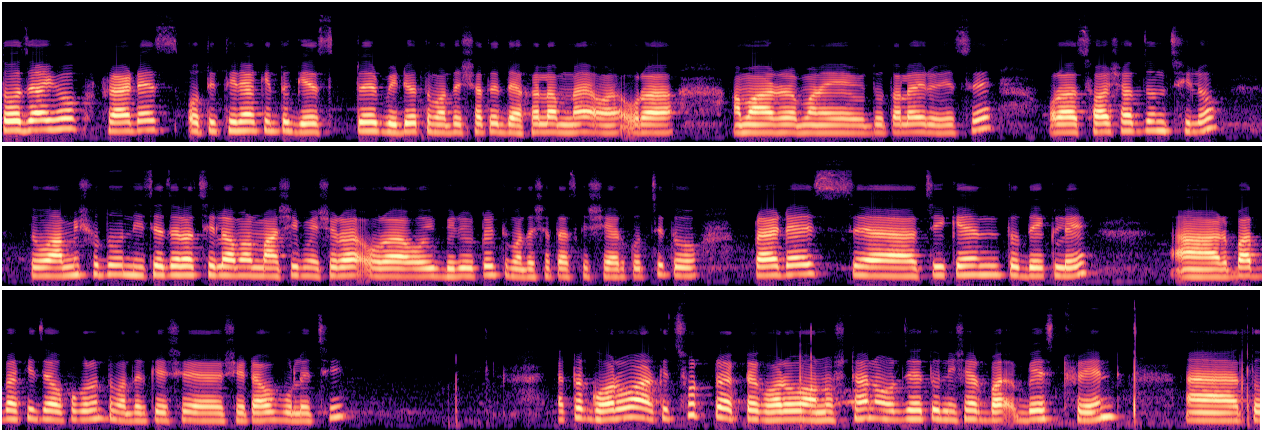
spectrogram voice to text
তো যাই হোক ফ্রাইড রাইস অতিথিরা কিন্তু গেস্টের ভিডিও তোমাদের সাথে দেখালাম না। ওরা আমার মানে দোতলায় রয়েছে। ওরা ছয় সাতজন ছিল। তো আমি শুধু নিচে যারা ছিল আমার মাসি মেশোরা ওরা ওই ভিডিওটাই তোমাদের সাথে আজকে শেয়ার করছি। তো ফ্রাইড রাইস চিকেন তো দেখলে। আর বাদ বাকি যা উপকরণ তোমাদেরকে সেটাও বলেছি। একটা ঘরোয়া আর কি, ছোট্ট একটা ঘরোয়া অনুষ্ঠান। ওর যেহেতু নিশার বেস্ট ফ্রেন্ড তো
